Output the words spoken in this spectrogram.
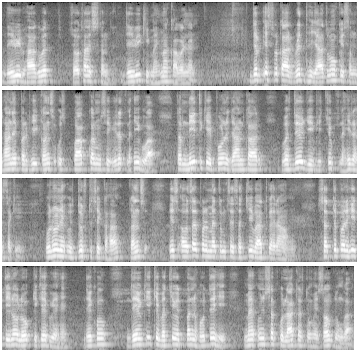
देवी भागवत चौथा स्कंध देवी की महिमा का वर्णन। जब इस प्रकार वृद्ध यादवों के समझाने पर भी कंस उस पाप कर्म से विरत नहीं हुआ, तब नीति के पूर्ण जानकार वसुदेव जी भी चुप नहीं रह सके। उन्होंने उस दुष्ट से कहा, कंस, इस अवसर पर मैं तुमसे सच्ची बात कह रहा हूँ। सत्य पर ही तीनों लोग टिके हुए हैं। देखो, देवकी के बच्चे उत्पन्न होते ही मैं उन सबको लाकर तुम्हें सौंप दूँगा।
